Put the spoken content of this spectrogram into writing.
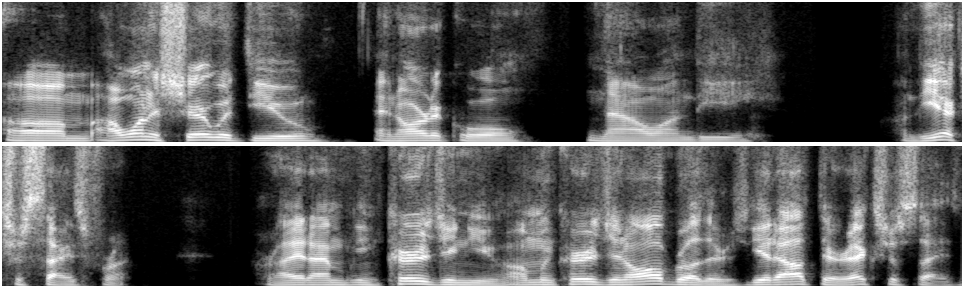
Um, I want to share with you an article now on the on the exercise front. Right, I'm encouraging you. I'm encouraging all brothers get out there, exercise,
